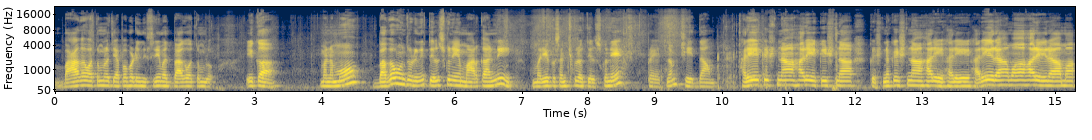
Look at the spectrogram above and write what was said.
భాగవతంలో చెప్పబడింది శ్రీమద్ భాగవతంలో. ఇక మనము భగవంతుడిని తెలుసుకునే మార్గాన్ని మరి యొక్క సంచికలో తెలుసుకునే ప్రయత్నం చేద్దాం. హరే కృష్ణ హరే కృష్ణ కృష్ణ కృష్ణ హరే హరే హరే రామ హరే రామ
